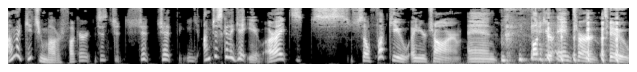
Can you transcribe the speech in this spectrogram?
I'm gonna get you, motherfucker. Just, just, just, just I'm just gonna get you. All right. So fuck you and your charm, and fuck your intern too,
